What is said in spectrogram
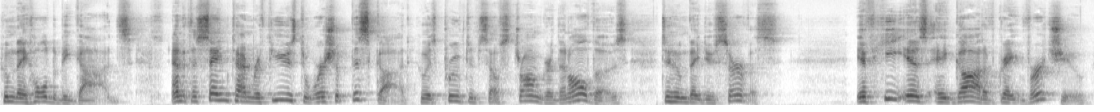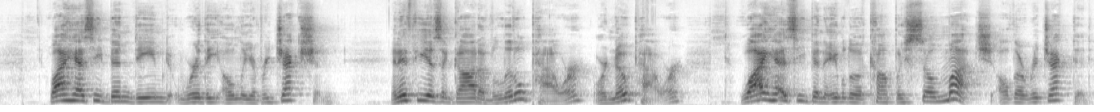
whom they hold to be gods, and at the same time refuse to worship this God, who has proved himself stronger than all those to whom they do service. If he is a God of great virtue, why has he been deemed worthy only of rejection? And if he is a God of little power or no power, why has he been able to accomplish so much, although rejected?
